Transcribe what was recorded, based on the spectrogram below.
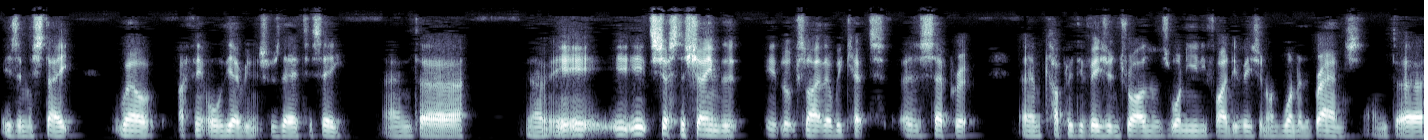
is a mistake. Well, I think all the evidence was there to see, and uh, you know, it, it's just a shame that it looks like they'll be kept as a separate um, couple of divisions rather than as one unified division on one of the brands. And uh,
